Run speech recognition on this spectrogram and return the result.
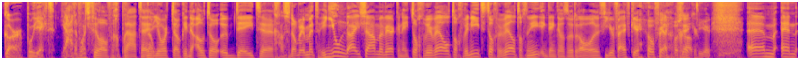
Car-project. Ja, er wordt veel over gepraat. Hè? Nou. Je hoort het ook in de auto-update. gaan ze dan weer met Hyundai samenwerken? Nee, toch weer wel, toch weer niet, toch weer wel, toch weer niet. Ik denk dat we er al vier, vijf keer over Ja, hebben gehad hier. Ehm, en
